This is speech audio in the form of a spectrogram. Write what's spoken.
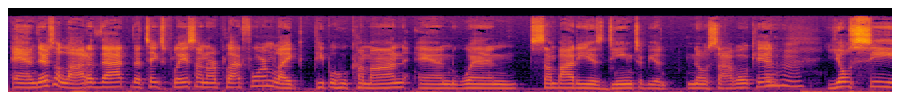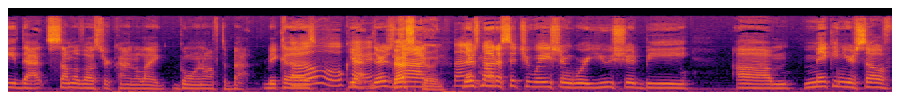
and there's a lot of that that takes place on our platform. Like people who come on and when somebody is deemed to be a no sabo kid, you'll see that some of us are kind of like going off the bat because Oh, okay. yeah, there's That's not good. There's not good. a situation where you should be um, making yourself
